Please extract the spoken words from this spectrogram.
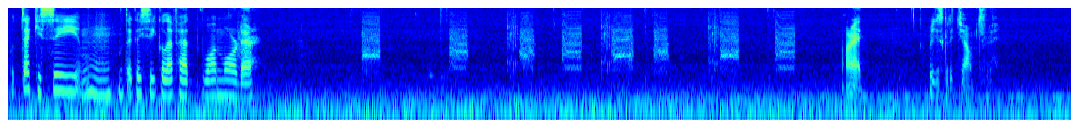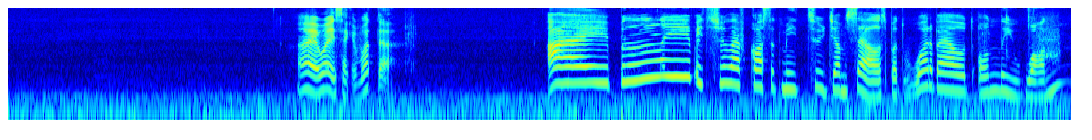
Muteki C. Mm, Muteki C could have had one more there. Alright, we're just gonna jump through. Hey, wait a second, what the? I believe it should have costed me two jump cells, but what about only one?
